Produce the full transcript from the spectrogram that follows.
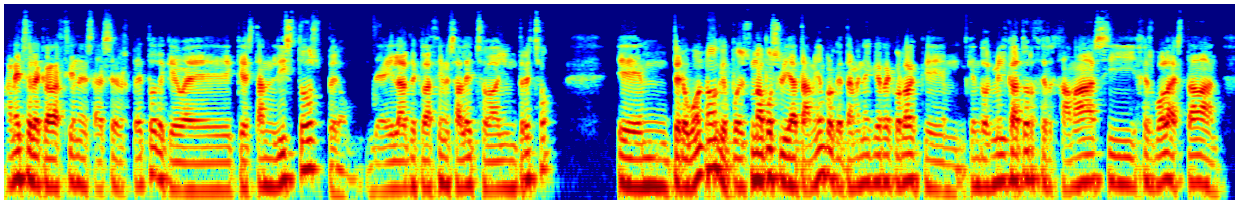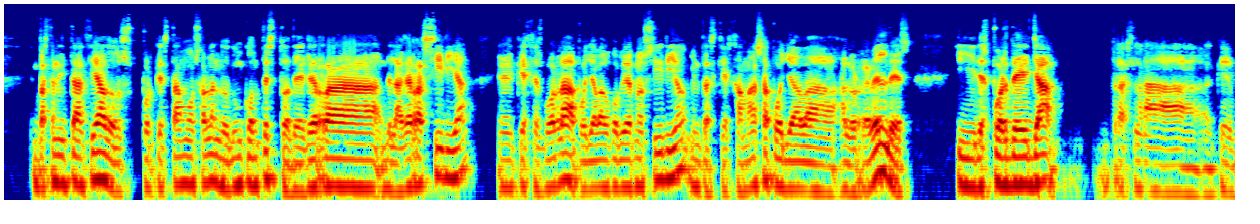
han hecho declaraciones a ese respecto de que, eh, que, están listos, pero de ahí las declaraciones al hecho hay un trecho. Eh, pero bueno, que pues una posibilidad también, porque también hay que recordar que, que en 2014 Hamas y Hezbollah estaban bastante distanciados porque estamos hablando de un contexto de guerra de la guerra siria en el que Hezbollah apoyaba al gobierno sirio mientras que Hamas apoyaba a los rebeldes. Y después de ya tras la que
